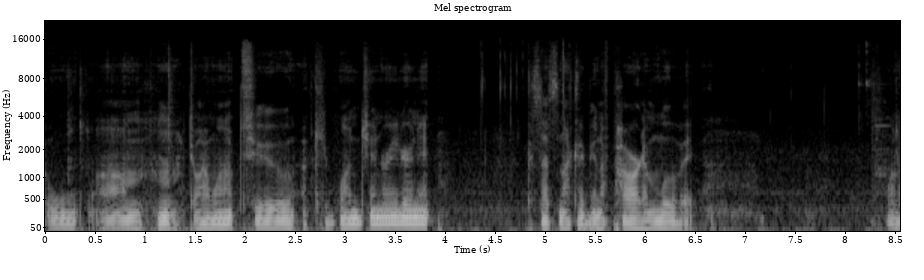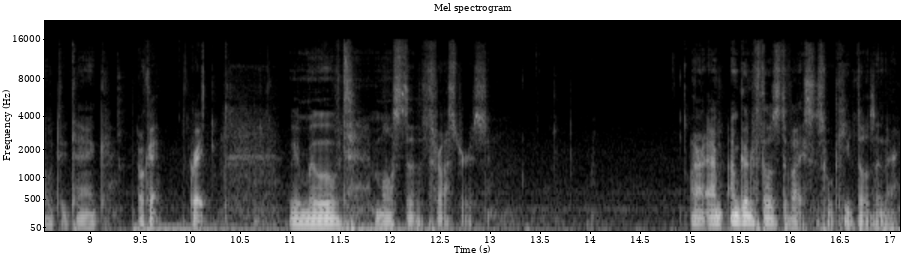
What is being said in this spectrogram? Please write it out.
Um, hmm, do I want to keep one generator in it? Because that's not going to be enough power to move it. 102 tank. Okay, great. We removed most of the thrusters. All right, I'm, I'm good with those devices. We'll keep those in there.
